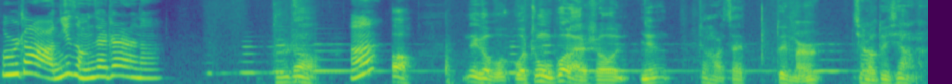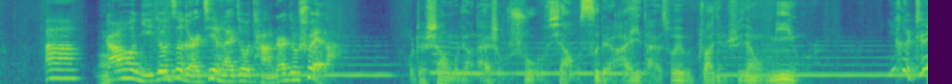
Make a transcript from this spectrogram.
不知道，你怎么在这儿呢？不知道。啊？哦，那个我我中午过来的时候，您正好在对门介绍对象呢。啊，然后你就自个儿进来就躺这儿就睡了。我这上午两台手术，下午四点还一台，所以我抓紧时间我眯一会儿。你可真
